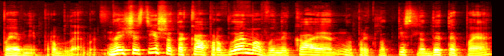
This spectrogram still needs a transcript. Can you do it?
певні проблеми. Найчастіше така проблема виникає, наприклад, після ДТП.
